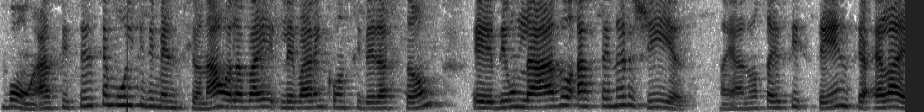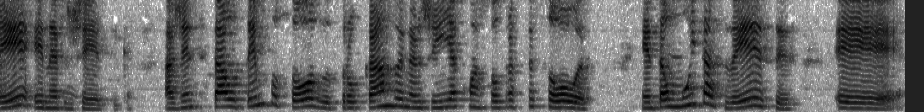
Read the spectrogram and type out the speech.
Bom, a assistência multidimensional ela vai levar em consideração, eh, de um lado, as energias. Né? A nossa existência ela é energética. A gente está o tempo todo trocando energia com as outras pessoas. Então, muitas vezes, é,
